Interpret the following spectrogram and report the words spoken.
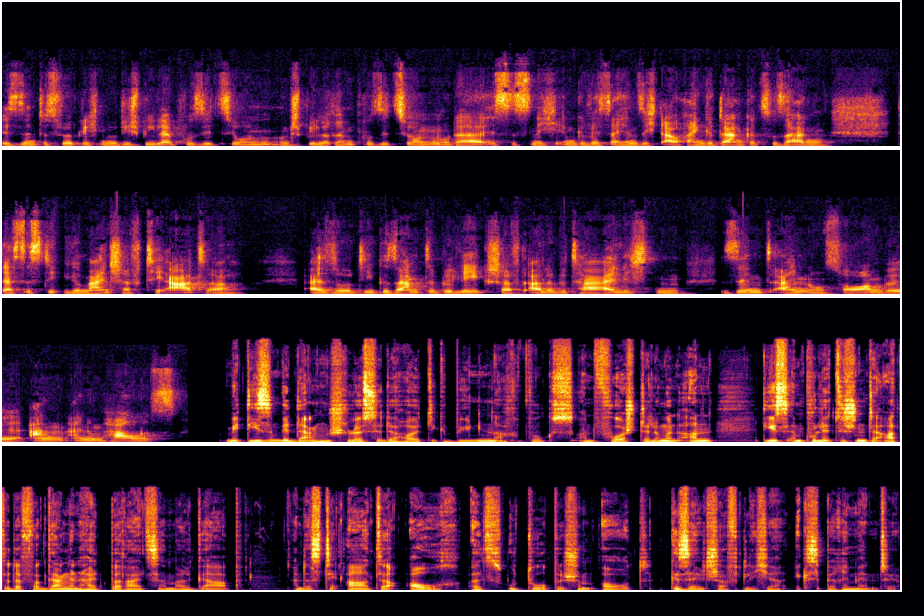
Sind es wirklich nur die Spielerpositionen und Spielerinnenpositionen oder ist es nicht in gewisser Hinsicht auch ein Gedanke zu sagen, das ist die Gemeinschaft Theater? Also die gesamte Belegschaft, alle Beteiligten sind ein Ensemble an einem Haus. Mit diesem Gedanken schlösse der heutige Bühnennachwuchs an Vorstellungen an, die es im politischen Theater der Vergangenheit bereits einmal gab, an das Theater auch als utopischem Ort gesellschaftlicher Experimente.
